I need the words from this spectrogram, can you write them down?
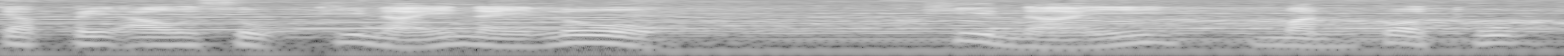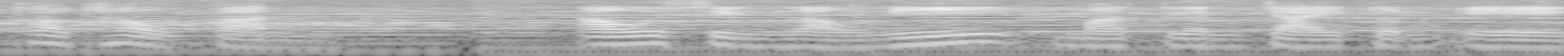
จะไปเอาสุขที่ไหนในโลก ที่ไหนมันก็ทุกข์เท่าๆกัน เอาสิ่งเหล่านี้มาเตือนใจตนเอง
